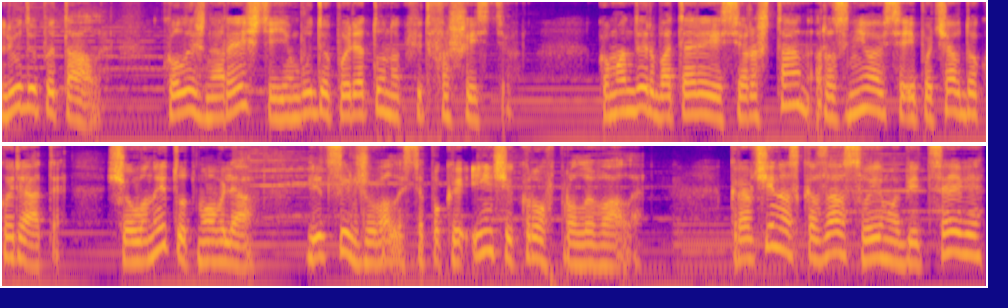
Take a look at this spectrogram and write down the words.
Люди питали, коли ж нарешті їм буде порятунок від фашистів. Командир батареї Сіроштан розгнівався і почав докоряти, що вони тут, мовляв, відсиджувалися, поки інші кров проливали. Кравчина сказав своєму бійцеві,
